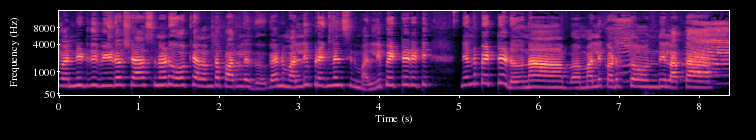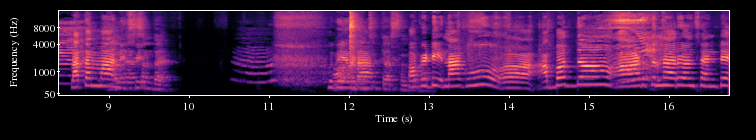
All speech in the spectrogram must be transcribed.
ఇవన్నిటిది వీడియోస్ చేస్తున్నాడు ఓకే అదంతా పర్లేదు. కానీ మళ్ళీ ప్రెగ్నెన్సీది మళ్ళీ పెట్టాడేటి నిన్న పెట్టాడు. నా మళ్ళీ కడుపుతో ఉంది లత లతమ్మ అనేసి. దేవుడా. ఒకటి నాకు అబద్ధం ఆడుతున్నారు అని అంటే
